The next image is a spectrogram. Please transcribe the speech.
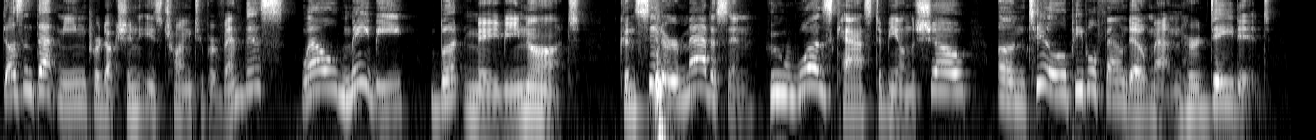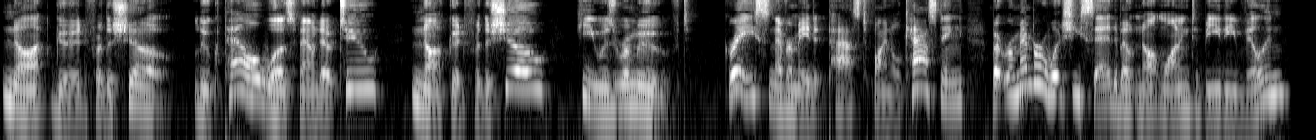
Doesn't that mean production is trying to prevent this? Well, maybe, but maybe not. Consider Madison, who was cast to be on the show, until people found out Matt and her dated. Not good for the show. Luke Pell was found out too. Not good for the show. He was removed. Grace never made it past final casting, but remember what she said about not wanting to be the villain?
